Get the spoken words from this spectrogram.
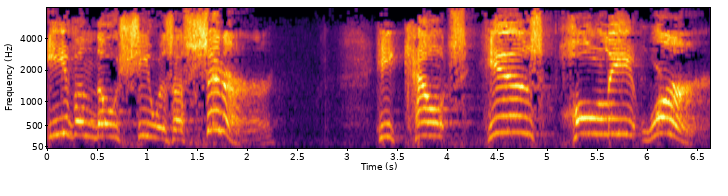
even though she was a sinner. He counts his holy word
